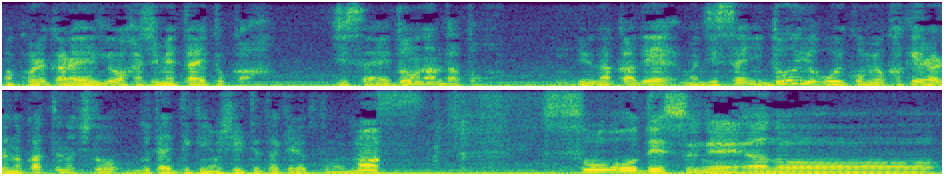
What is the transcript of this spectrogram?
まあ、これから営業を始めたいとか、実際どうなんだという中で、まあ、実際にどういう追い込みをかけられるのかっていうのをちょっと具体的に教えていただければと思います。そうですね、あの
